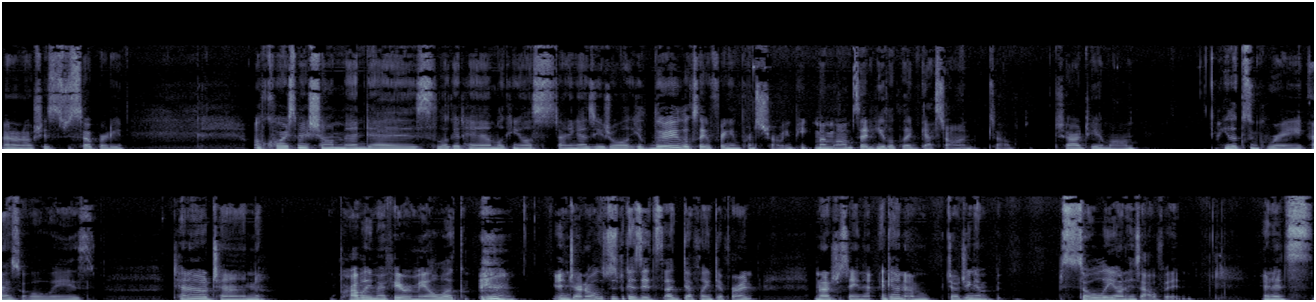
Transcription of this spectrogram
I don't know. She's just so pretty. Of course, my Shawn Mendes. Look at him, looking all stunning as usual. He literally looks like a freaking Prince Charming. My mom said he looked like Gaston. So, shout out to you, mom. He looks great as always. Ten out of ten. Probably my favorite male look. in general, just because it's like definitely different. I'm not just saying that. Again, I'm judging him solely on his outfit. And it's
